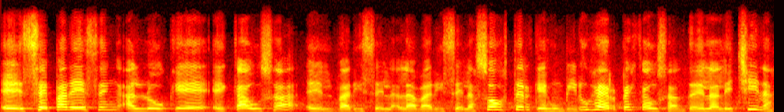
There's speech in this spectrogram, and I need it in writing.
eh, se parecen a lo que eh, causa el varicela, la varicela zoster, que es un virus herpes causante de la lechina.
